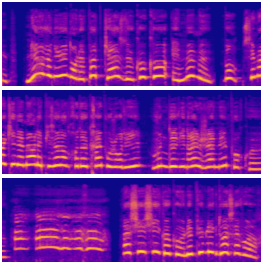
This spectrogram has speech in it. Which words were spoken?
Bienvenue dans le podcast de Coco et Meumeu. Bon, c'est moi qui démarre l'épisode entre deux crêpes aujourd'hui. Vous ne devinerez jamais pourquoi. Ah si si Coco, le public doit savoir.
